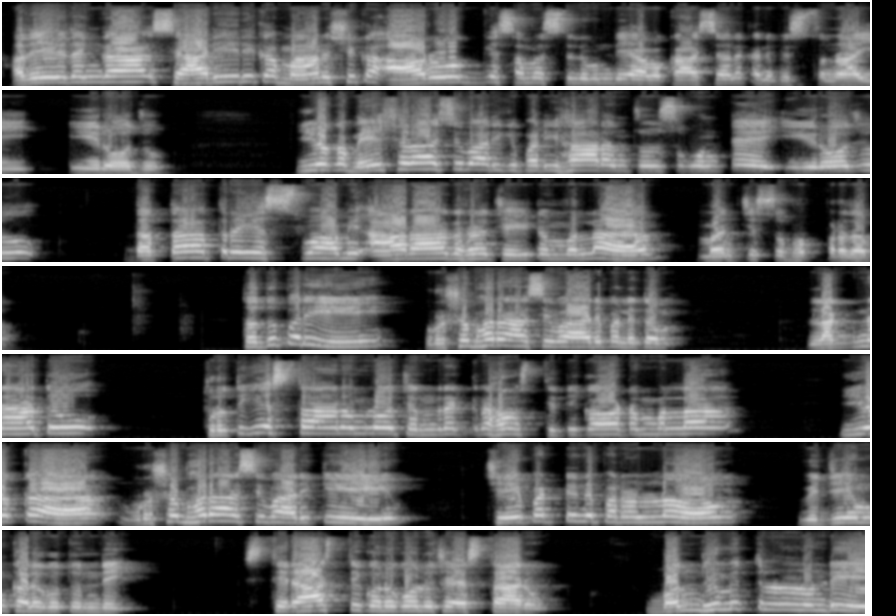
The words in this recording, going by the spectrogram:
అదేవిధంగా శారీరక మానసిక ఆరోగ్య సమస్యలు ఉండే అవకాశాలు కనిపిస్తున్నాయి ఈ రోజు. ఈ యొక్క మేషరాశి వారికి పరిహారం చూసుకుంటే ఈరోజు దత్తాత్రేయ స్వామి ఆరాధన చేయటం వల్ల మంచి శుభప్రదం. తదుపరి వృషభ రాశి వారి ఫలితం. లగ్నాతో తృతీయ స్థానంలో చంద్రగ్రహం స్థితి కావటం వల్ల ఈ యొక్క వృషభ రాశి వారికి చేపట్టిన పనుల్లో విజయం కలుగుతుంది. స్థిరాస్తి కొనుగోలు చేస్తారు. బంధుమిత్రుల నుండి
